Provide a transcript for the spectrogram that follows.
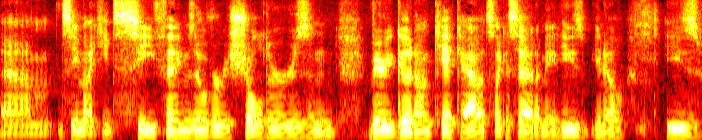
Um, it seemed like he'd see things over his shoulders and very good on kickouts. Like I said, I mean, he's, you know, he's,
